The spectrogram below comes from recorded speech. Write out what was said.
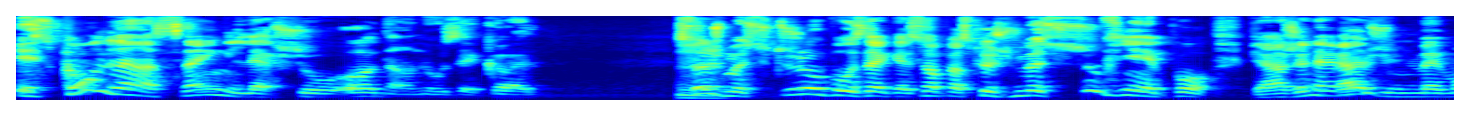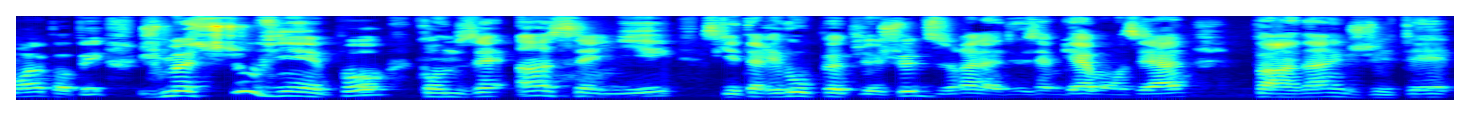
Est-ce qu'on l'enseigne, la Shoah, dans nos écoles? Ça, je me suis toujours posé la question parce que je me souviens pas. Puis en général, j'ai une mémoire pas pire. Je me souviens pas qu'on nous ait enseigné ce qui est arrivé au peuple juif durant la Deuxième Guerre mondiale pendant que j'étais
